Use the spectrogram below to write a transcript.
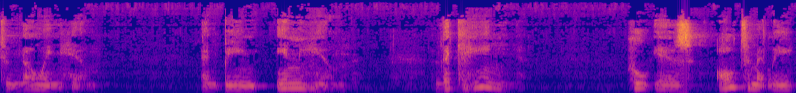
to knowing Him and being in Him, the King, who is ultimately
